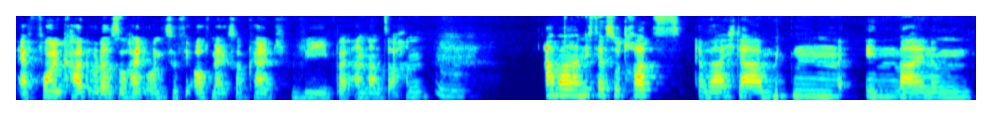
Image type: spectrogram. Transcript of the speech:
Erfolg hat oder so, halt auch nicht so viel Aufmerksamkeit wie bei anderen Sachen. Mhm. Aber nichtsdestotrotz war ich da mitten in meinem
